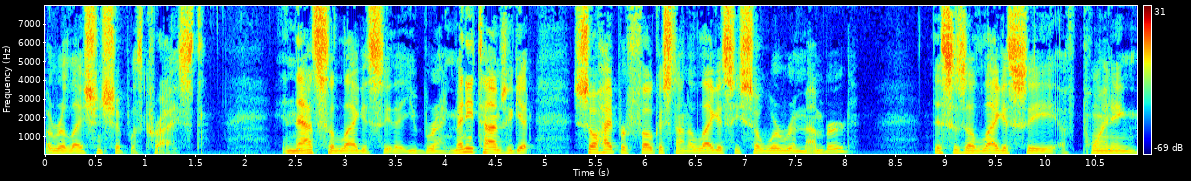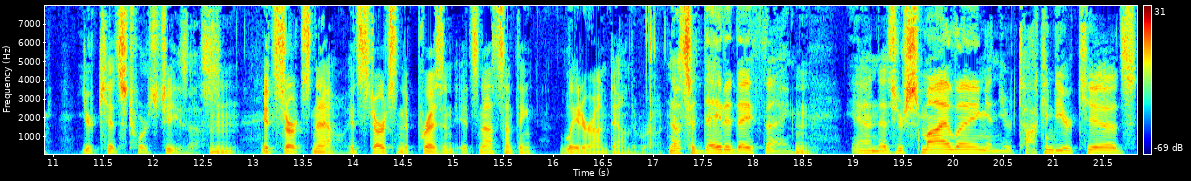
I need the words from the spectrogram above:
a relationship with Christ. And that's the legacy that you bring. Many times we get so hyper focused on a legacy so we're remembered. This is a legacy of pointing your kids towards Jesus. Mm. It starts now, it starts in the present. It's not something later on down the road. No, it's a day to day thing. Mm. And as you're smiling and you're talking to your kids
